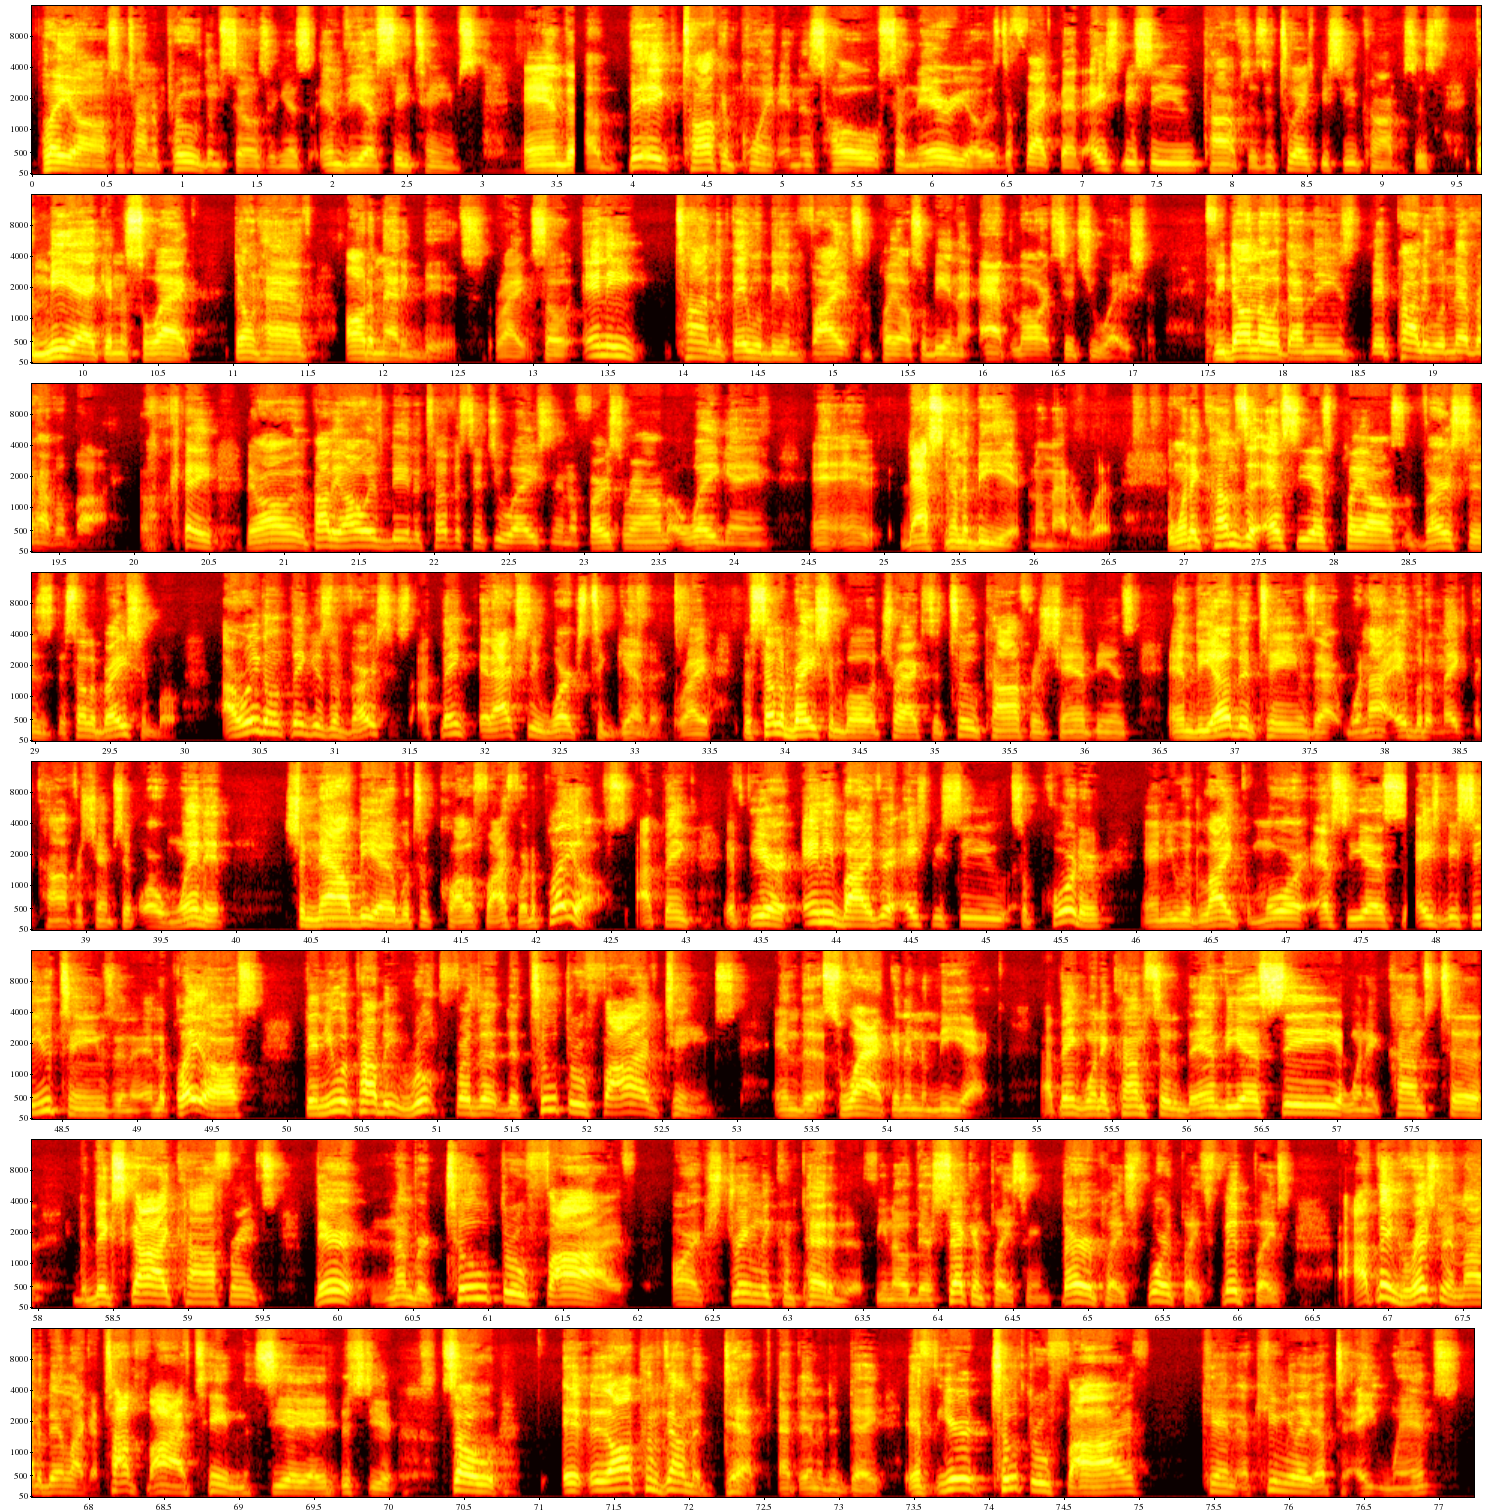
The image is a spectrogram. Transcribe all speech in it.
playoffs and trying to prove themselves against MVFC teams. And a big talking point in this whole scenario is the fact that HBCU conferences, the two HBCU conferences, the MEAC and the SWAC, don't have automatic bids, right? So any time that they will be invited to the playoffs will be in an at-large situation. If you don't know what that means, they probably will never have a bye. Okay, they're all probably always be in the toughest situation in a first round away game, and, and that's going to be it no matter what. When it comes to FCS playoffs versus the Celebration Bowl, I really don't think it's a versus. I think it actually works together, right? The Celebration Bowl attracts the two conference champions, and the other teams that were not able to make the conference championship or win it should now be able to qualify for the playoffs. I think if you're anybody, if you're an HBCU supporter and you would like more FCS HBCU teams in, in the playoffs, then you would probably root for the, the two through five teams in the SWAC and in the MEAC. I think when it comes to the MVFC, when it comes to the Big Sky Conference, they're number two through five are extremely competitive. You know, they're second placing, third place, fourth place, fifth place. I think Richmond might have been like a top five team in the CAA this year. So it, it all comes down to depth at the end of the day. If you're two through five, can accumulate up to eight wins,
